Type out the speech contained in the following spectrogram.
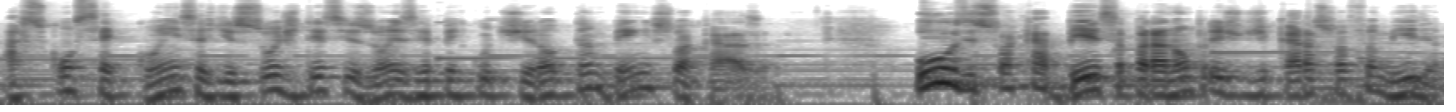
As consequências de suas decisões repercutirão também em sua casa. Use sua cabeça para não prejudicar a sua família.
